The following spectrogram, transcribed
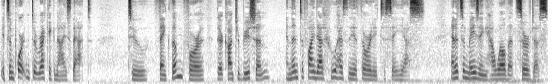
It's important to recognize that, to thank them for their contribution, and then to find out who has the authority to say yes. And it's amazing how well that served us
